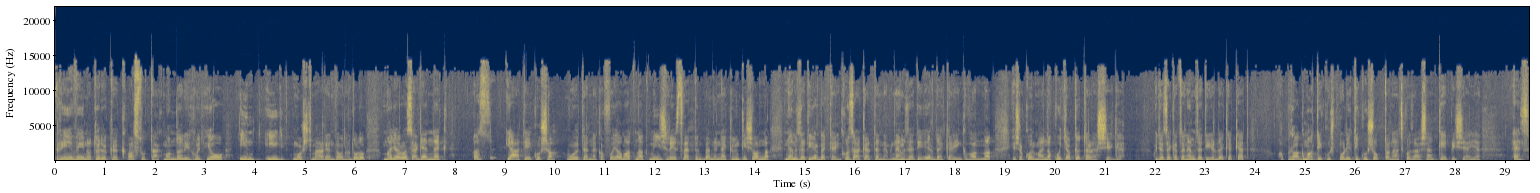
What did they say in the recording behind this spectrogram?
révén a törökök azt tudták mondani, hogy jó, így most már rendben van a dolog. Magyarország ennek az játékosa volt ennek a folyamatnak, mi is részt vettünk benne, nekünk is vannak, nemzeti érdekeink, hozzá kell tennem, nemzeti érdekeink vannak, és a kormánynak kutya kötelessége, hogy ezeket a nemzeti érdekeket a pragmatikus politikusok tanácskozásán képviselje. Ez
